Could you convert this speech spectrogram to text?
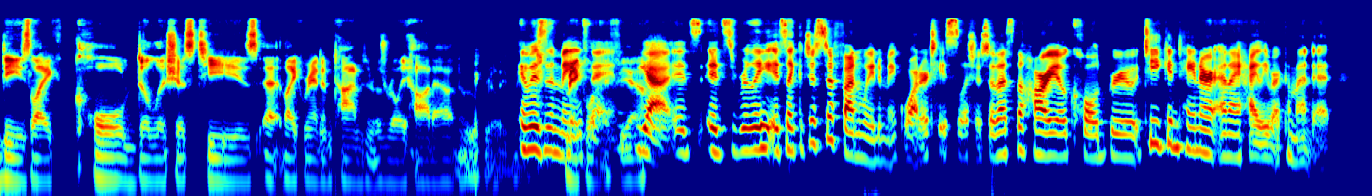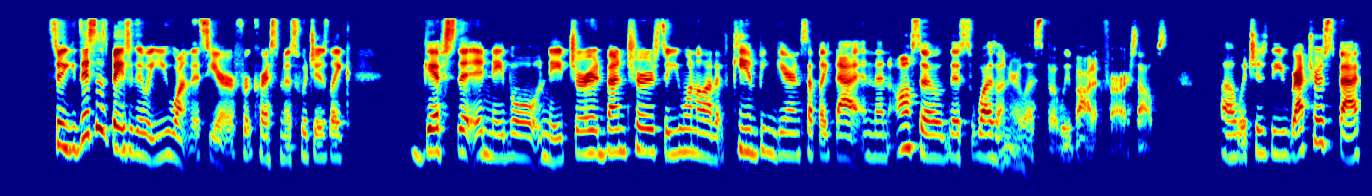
these like cold, delicious teas at like random times and it was really hot out. And it was like really It was amazing. Life, yeah. yeah, it's it's really it's like just a fun way to make water taste delicious. So that's the Hario cold brew tea container and I highly recommend it. So this is basically what you want this year for Christmas, which is like gifts that enable nature adventures. So you want a lot of camping gear and stuff like that. And then also, this was on your list, but we bought it for ourselves, uh, which is the Retrospec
